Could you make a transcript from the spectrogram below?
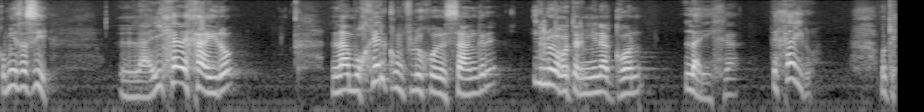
Comienza así, la hija de Jairo, la mujer con flujo de sangre y luego termina con la hija de Jairo. Ok,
